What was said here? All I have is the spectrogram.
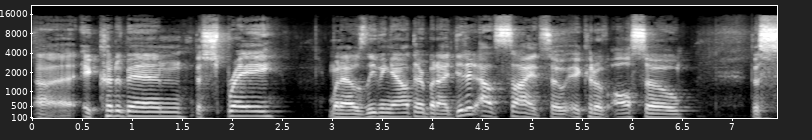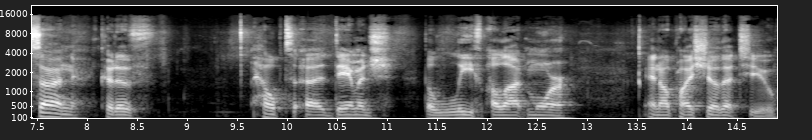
Uh, it could have been the spray when I was leaving out there, but I did it outside, so it could have also, the sun could have helped uh, damage the leaf a lot more and I'll probably show that to you.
